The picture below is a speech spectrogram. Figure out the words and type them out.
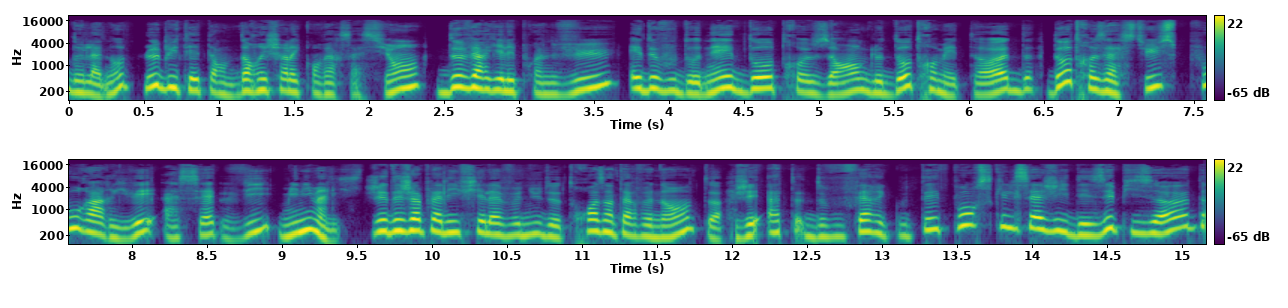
de la nôtre. Le but étant d'enrichir les conversations, de varier les points de vue et de vous donner d'autres angles, d'autres méthodes, d'autres astuces pour arriver à cette vie minimaliste. J'ai déjà planifié la venue de trois intervenantes. J'ai hâte de vous faire écouter. Pour ce qu'il s'agit des épisodes,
